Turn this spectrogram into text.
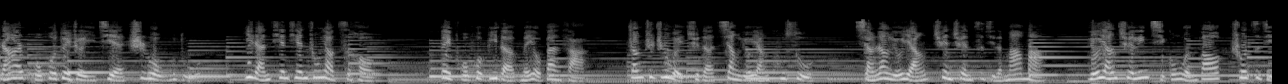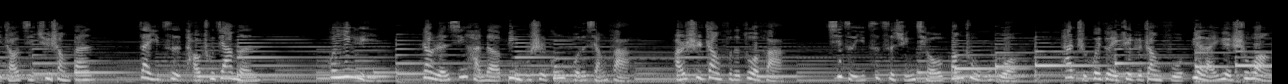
然而婆婆对这一切视若无睹，依然天天中药伺候，被婆婆逼得没有办法。张芝芝委屈的向刘洋哭诉，想让刘洋劝劝自己的妈妈，刘洋却拎起公文包，说自己着急去上班，再一次逃出家门。婚姻里让人心寒的并不是公婆的想法，而是丈夫的做法。妻子一次次寻求帮助无果，她只会对这个丈夫越来越失望。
